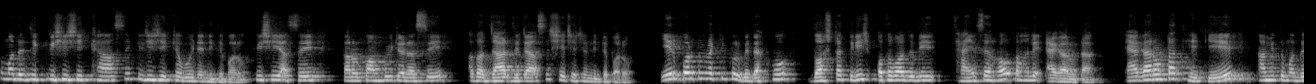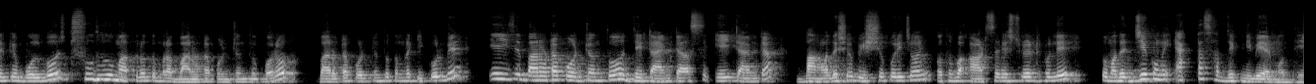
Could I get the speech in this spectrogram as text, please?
তোমাদের যে কৃষি শিক্ষা আছে, কৃষি শিক্ষা বইটা নিতে পারো। কৃষি আছে কারোর কম্পিউটার আছে অর্থাৎ যার যেটা আছে সেটা সেটা নিতে পারো। এরপর তোমরা কি করবে? দেখো, দশটা তিরিশ অথবা যদি সায়েন্সের হও, তাহলে এগারোটা। এগারোটা থেকে আমি তোমাদেরকে বলব শুধুমাত্র তোমরা বারোটা পর্যন্ত করো বারোটা পর্যন্ত তোমরা কি করবে? এই যে বারোটা পর্যন্ত যে টাইমটা আছে, এই টাইমটা বাংলাদেশের বিশ্ব পরিচয় অথবা আর্টসের স্টুডেন্ট হলে তোমাদের যে কোনো একটা সাবজেক্ট নিবে এর মধ্যে।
